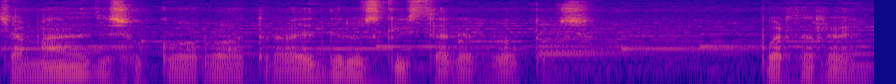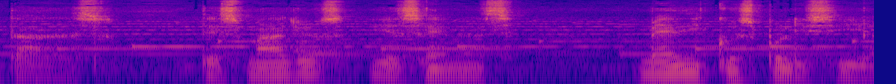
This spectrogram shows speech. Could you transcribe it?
llamadas de socorro a través de los cristales rotos, puertas reventadas, desmayos y escenas, médicos, policía,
